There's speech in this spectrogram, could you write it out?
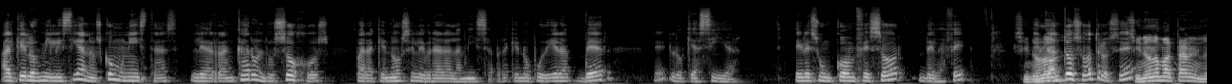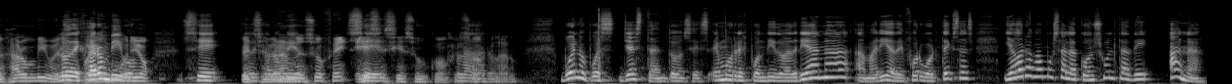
al que los milicianos comunistas le arrancaron los ojos para que no celebrara la misa, para que no pudiera ver eh, lo que hacía. Él es un confesor de la fe. Si y no, lo, tantos otros, ¿eh? si no lo mataron y lo dejaron vivo, y lo dejaron vivo. murió sí, perseverando en su fe, Sí. ese sí es un confesor, Claro. claro. Bueno, pues ya está entonces. Hemos respondido a Adriana, a María de Fort Worth, Texas, y ahora vamos a la consulta de Ana.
